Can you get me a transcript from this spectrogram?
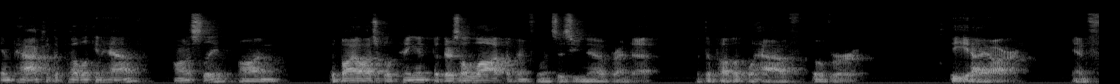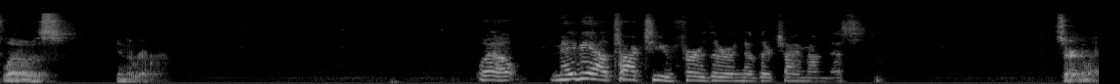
impact that the public can have, honestly, on the biological opinion, but there's a lot of influence, as you know, Brenda, that the public will have over the EIR and flows in the river. Well, maybe I'll talk to you further another time on this. Certainly.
